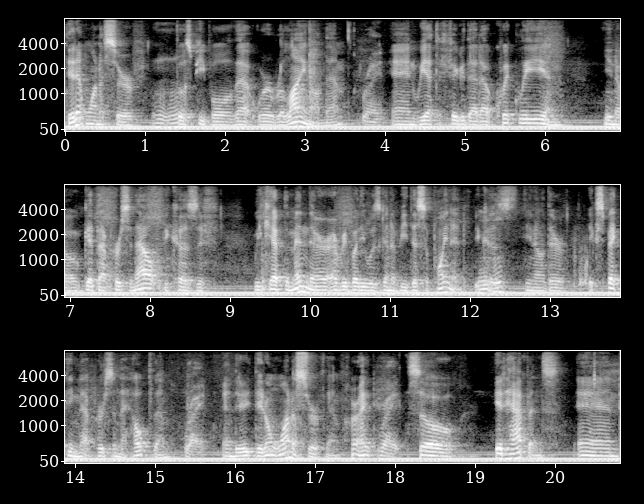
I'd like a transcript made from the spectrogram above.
didn't want to serve Mhm. those people that were relying on them right, and we had to figure that out quickly and you know get that person out because if we kept them in there everybody was going to be disappointed because you know they're expecting that person to help them. Right, and they, they don't want to serve them right? Right, so it happens and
